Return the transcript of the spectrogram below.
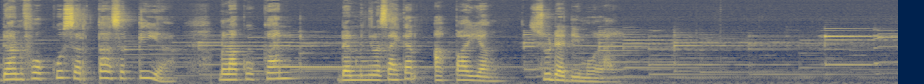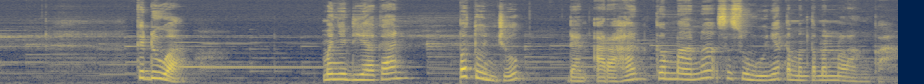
dan fokus serta setia melakukan dan menyelesaikan apa yang sudah dimulai. Kedua, menyediakan petunjuk dan arahan ke mana sesungguhnya teman-teman melangkah.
